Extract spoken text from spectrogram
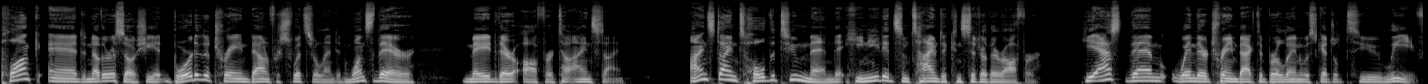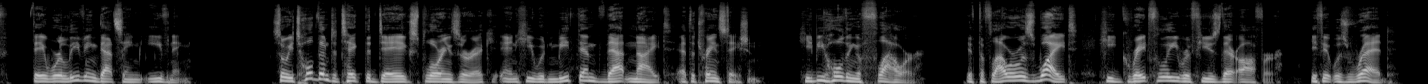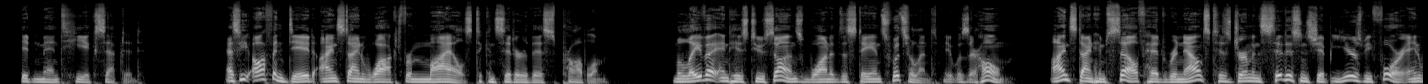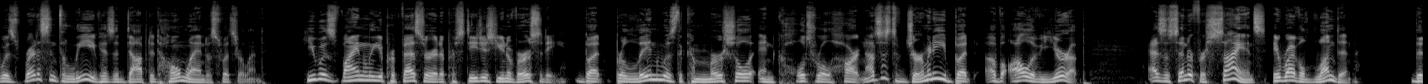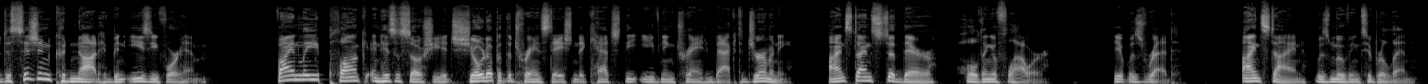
Planck and another associate boarded a train bound for Switzerland and once there, made their offer to Einstein. Einstein told the two men that he needed some time to consider their offer. He asked them when their train back to Berlin was scheduled to leave, they were leaving that same evening. So he told them to take the day exploring Zurich and he would meet them that night at the train station. He'd be holding a flower. If the flower was white, he gratefully refused their offer. If it was red, it meant he accepted. As he often did, Einstein walked for miles to consider this problem. Mileva and his two sons wanted to stay in Switzerland, it was their home. Einstein himself had renounced his German citizenship years before and was reticent to leave his adopted homeland of Switzerland. He was finally a professor at a prestigious university, but Berlin was the commercial and cultural heart, not just of Germany, but of all of Europe. As a center for science, it rivaled London. The decision could not have been easy for him. Finally, Planck and his associates showed up at the train station to catch the evening train back to Germany. Einstein stood there, holding a flower. It was red. Einstein was moving to Berlin.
